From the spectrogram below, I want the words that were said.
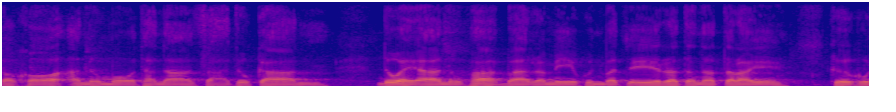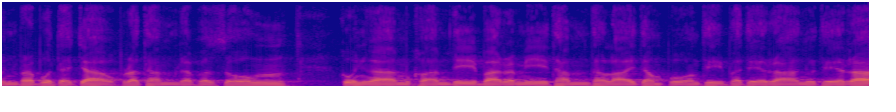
ก็ขออนุโมทนาสาธุการ ด้วยอนุภาพบารมีคุณบัตรีรัตนตรัย คือคุณพระพุทธเจ้าพระธรรมและพระสงฆ์ คุณงามความดีบารมีธรรมทั้งหลายทั้งปวงที่พระเทรานุเทระ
